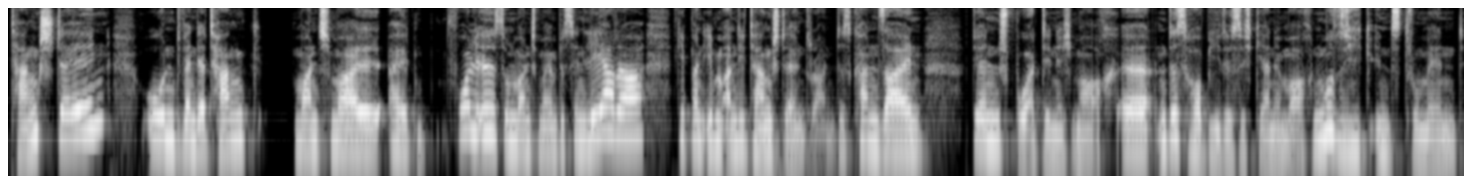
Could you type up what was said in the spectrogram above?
Tankstellen. Und wenn der Tank manchmal halt voll ist und manchmal ein bisschen leerer, geht man eben an die Tankstellen dran. Das kann sein, den Sport, den ich mache, äh, das Hobby, das ich gerne mache, ein Musikinstrument,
